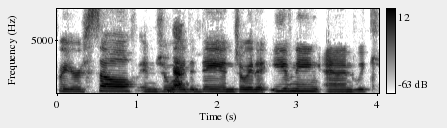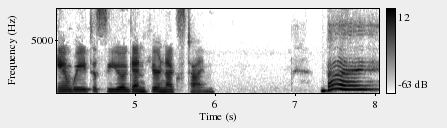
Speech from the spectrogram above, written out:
for yourself. Enjoy yeah. the day, enjoy the evening, and we can't wait to see you again here next time. Bye.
